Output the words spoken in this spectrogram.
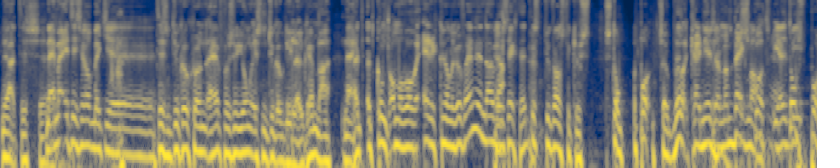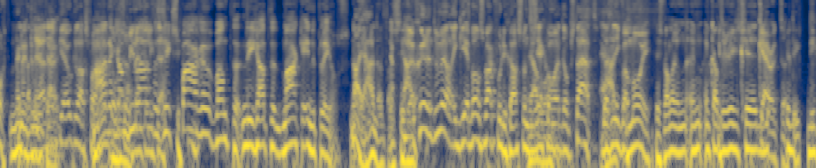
ja, het is... eh, Nee, maar het is wel een beetje... eh, Het is natuurlijk ook gewoon, hè, voor zo'n jongen is het natuurlijk ook niet leuk, hè, maar Nee. het, het komt allemaal wel weer erg knullig over. En Ja. je zegt, hè, het is natuurlijk wel een stukje stop, pot, zo, wil, ik krijg niet eens uit mijn bek, man. Sport. Ja, Topsport, ja, mentaliteit. daar heb je ook last van. maar dan kan Bilater zich sparen, want eh, die gaat het maken in de play-offs. Nou ja, dat, als die Nou, ik gun het hem wel. Ik heb ons zwak voor die gast, want die Ja, zegt gewoon wat erop staat. Dat vind ik wel mooi. het is wel een, een, een categorietje. Character. Die, die,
